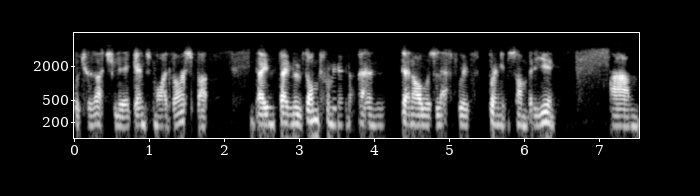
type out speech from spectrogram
which was actually against my advice, but they they moved on from him, and then I was left with bringing somebody in. Um,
